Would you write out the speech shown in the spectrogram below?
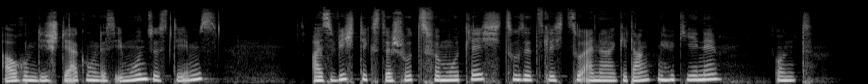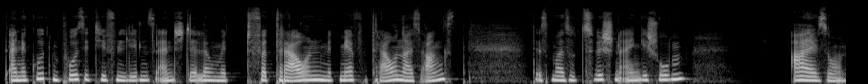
auch um die Stärkung des Immunsystems. Als wichtigster Schutz vermutlich zusätzlich zu einer Gedankenhygiene und einer guten positiven Lebenseinstellung mit Vertrauen, mit mehr Vertrauen als Angst. Das mal so zwischen eingeschoben. Also,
